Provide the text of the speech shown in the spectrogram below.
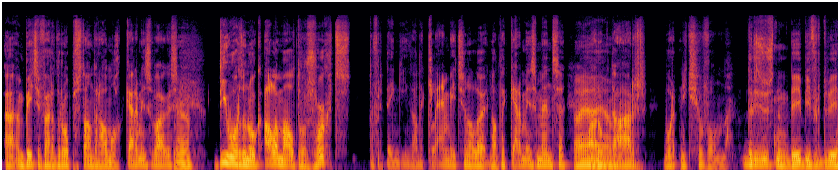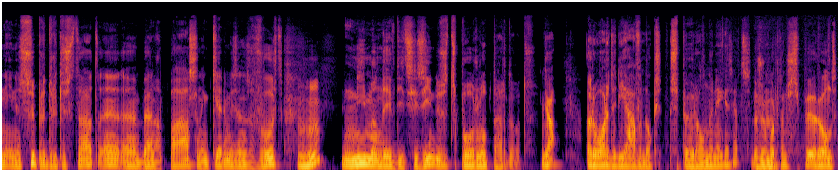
Eh, een beetje verderop staan er allemaal kermiswagens. Ja. Die worden ook allemaal doorzocht. De verdenking gaat een klein beetje al uit naar de kermismensen. Ah, ja, maar ook daar wordt niks gevonden. Er is dus een baby verdwenen in een superdrukke staat, hè, eh, bijna Pasen en kermis enzovoort. Niemand heeft iets gezien, dus het spoor loopt daar dood. Ja, er worden die avond ook speurhonden ingezet. Dus er wordt een speurhond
